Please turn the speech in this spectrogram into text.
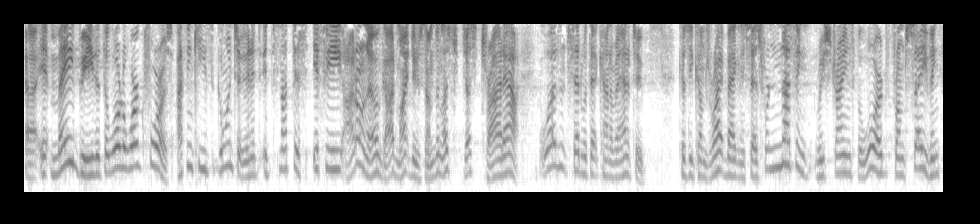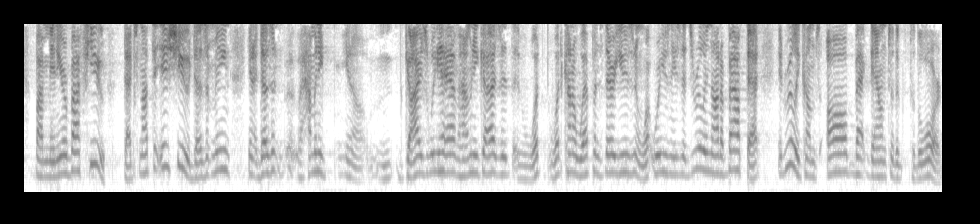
Uh, it may be that the Lord will work for us. I think He's going to. And it, it's not this iffy, I don't know, God might do something. Let's just try it out. It wasn't said with that kind of attitude. Because he comes right back and he says, For nothing restrains the Lord from saving by many or by few. That's not the issue. It doesn't mean, you know, it doesn't, how many, you know, guys we have, how many guys, what, what kind of weapons they're using, and what we're using. He said, it's really not about that. It really comes all back down to the, to the Lord.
